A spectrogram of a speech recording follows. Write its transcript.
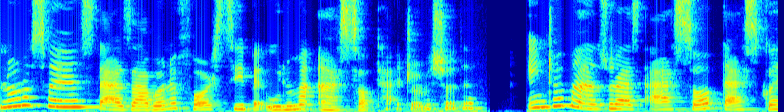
نوروساینس در زبان فارسی به علوم اعصاب ترجمه شده. اینجا منظور از اعصاب دستگاه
